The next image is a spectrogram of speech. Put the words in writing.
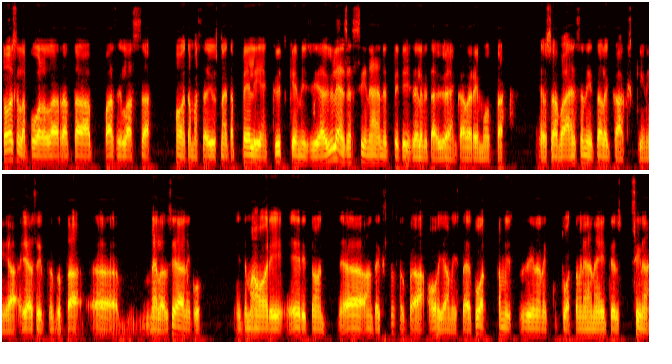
toisella puolella rataa Pasilassa hoitamassa just näitä pelien kytkemisiä. Yleensä siinähän nyt piti selvitä yhden kaverin, mutta jossain vaiheessa niitä oli kaksikin. Ja, ja sitten tota, ää, meillä oli siellä niinku niitä mä hoidin editoin, ää, anteeksi, tota, ohjaamista ja tuottamista siinä, niin tuottaminenhan ei tietysti siinä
